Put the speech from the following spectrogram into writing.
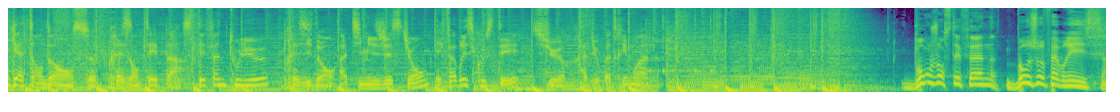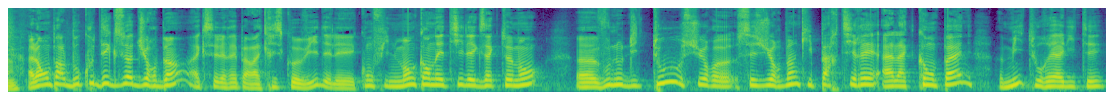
Méga Tendance, présenté par Stéphane Toulieu, président Atimis Gestion, et Fabrice Coustet sur Radio Patrimoine. Bonjour Stéphane. Bonjour Fabrice. Alors on parle beaucoup d'exode urbain accéléré par la crise Covid et les confinements. Qu'en est-il exactement? Euh, vous nous dites tout sur euh, ces urbains qui partiraient à la campagne, mythe ou réalité?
